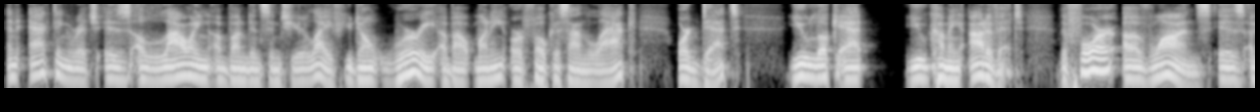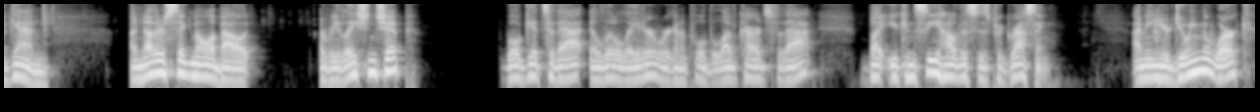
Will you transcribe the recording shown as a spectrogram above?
And acting rich is allowing abundance into your life. You don't worry about money or focus on lack or debt. You look at you coming out of it. The Four of Wands is, again, another signal about a relationship. We'll get to that a little later. We're going to pull the love cards for that. But you can see how this is progressing. I mean, you're doing the work,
